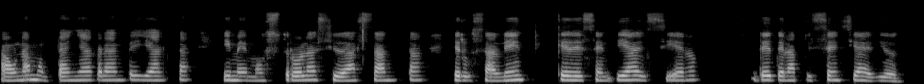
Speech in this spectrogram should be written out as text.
a una montaña grande y alta y me mostró la ciudad santa, Jerusalén, que descendía del cielo desde la presencia de Dios.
